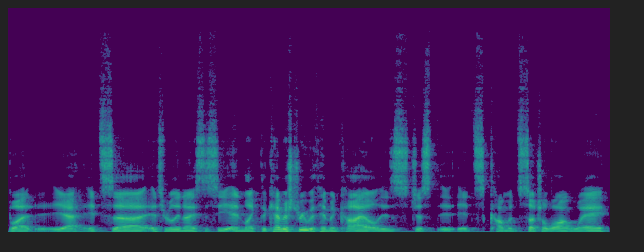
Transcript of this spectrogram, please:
but yeah, it's uh, it's really nice to see, and like the chemistry with him and Kyle is just it's come such a long way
